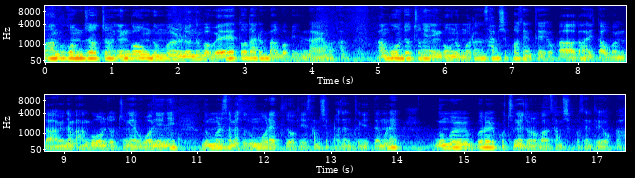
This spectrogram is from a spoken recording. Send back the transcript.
안구건조증 인공 눈물 넣는 거 외에 또 다른 방법이 있나요? 아, 안구건조증의 인공 눈물은 30%의 효과가 있다고 봅니다. 왜냐하면 안구건조증의 원인이 눈물섬에서 눈물의 부족이 30%이기 때문에 눈물을 보충해 주는 건 30%의 효과.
